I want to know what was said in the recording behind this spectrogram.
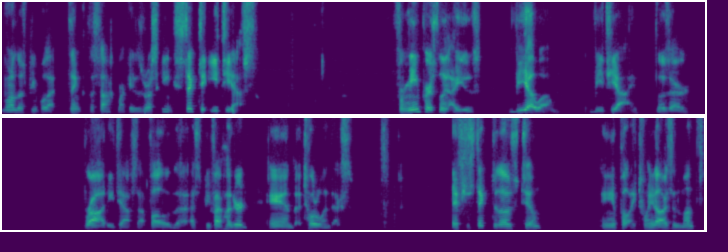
one of those people that think the stock market is risky, stick to ETFs. For me personally, I use VOO, VTI. Those are broad ETFs that follow the SP 500 and the total index. If you stick to those two and you put like $20 in a month,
